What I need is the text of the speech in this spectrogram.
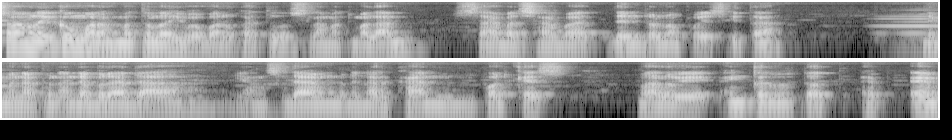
Assalamualaikum warahmatullahi wabarakatuh. Selamat malam, sahabat-sahabat Dendronopolis kita, di mana pun Anda berada yang sedang mendengarkan podcast melalui anchor.fm.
